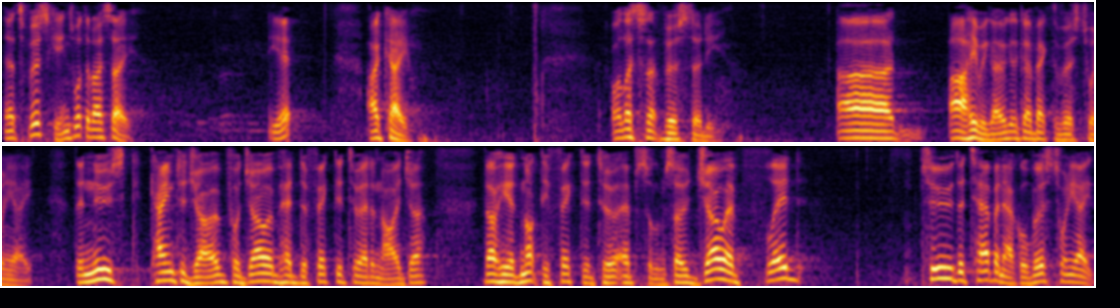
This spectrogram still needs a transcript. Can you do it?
that's First Kings. What did I say? Yeah. Okay. Well, let's start verse 30. Uh, ah, here we go. We're Go back to verse 28. The news came to Joab, for Joab had defected to Adonijah, though he had not defected to Absalom. So Joab fled to the tabernacle. Verse 28.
